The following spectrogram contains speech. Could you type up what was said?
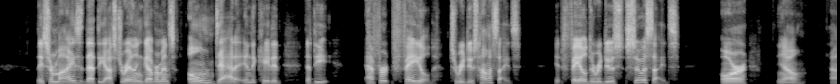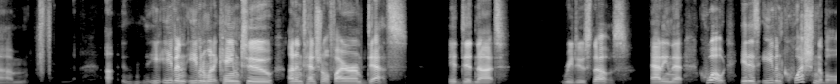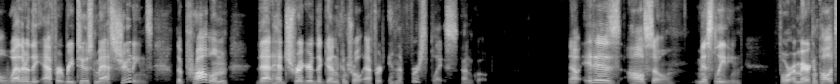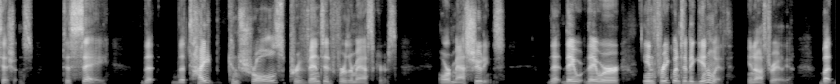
They surmised that the Australian government's own data indicated that the effort failed to reduce homicides. It failed to reduce suicides, or you know, um, uh, even even when it came to unintentional firearm deaths, it did not reduce those. Adding that, quote, it is even questionable whether the effort reduced mass shootings, the problem that had triggered the gun control effort in the first place, unquote. Now, it is also misleading for American politicians to say that the tight controls prevented further massacres or mass shootings. That they they were infrequent to begin with in Australia, but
